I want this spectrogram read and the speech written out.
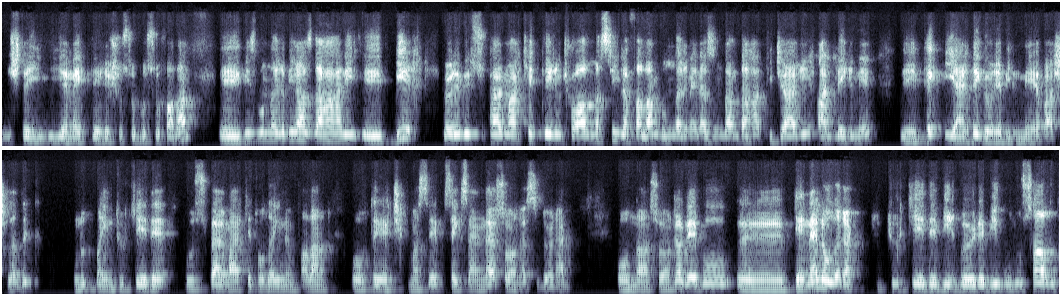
işte yemekleri, şusu busu falan. E, biz bunları biraz daha hani e, bir böyle bir süpermarketlerin çoğalmasıyla falan bunların en azından daha ticari hallerini e, tek bir yerde görebilmeye başladık. Unutmayın Türkiye'de bu süpermarket olayının falan ortaya çıkması hep 80'ler sonrası dönem. Ondan sonra ve bu e, genel olarak Türkiye'de bir böyle bir ulusal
